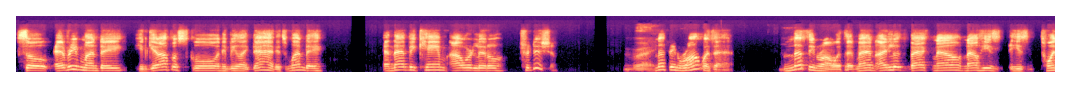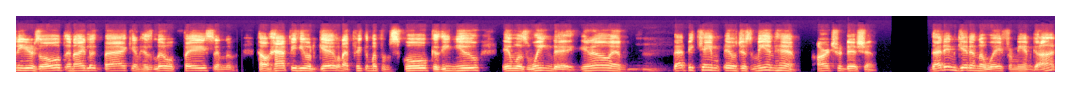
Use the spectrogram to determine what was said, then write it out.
So every Monday he'd get off of school and he'd be like, Dad, it's Monday. And that became our little tradition. Right. Nothing wrong with that. Nothing wrong with it, man. I look back now. Now he's he's 20 years old, and I look back and his little face and how happy he would get when I picked him up from school because he knew it was wing day, you know. And mm-hmm. that became it was just me and him, our tradition that didn't get in the way for me and God.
